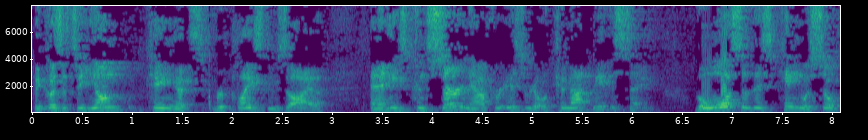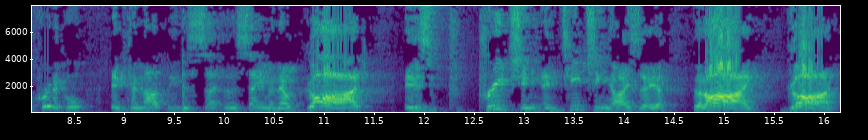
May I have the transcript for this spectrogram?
because it's a young king that's replaced Uzziah, and he's concerned now for Israel. It cannot be the same. The loss of this king was so critical, it cannot be the, same. And now God is preaching and teaching Isaiah that I, God,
